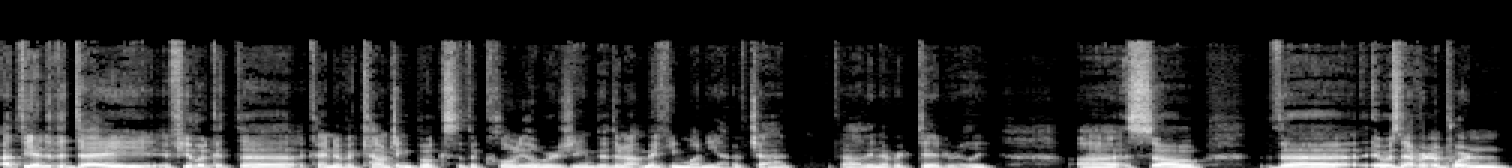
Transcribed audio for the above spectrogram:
At the end of the day, if you look at the kind of accounting books of the colonial regime, they're not making money out of Chad. Uh, they never did really. Uh, so the it was never an important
